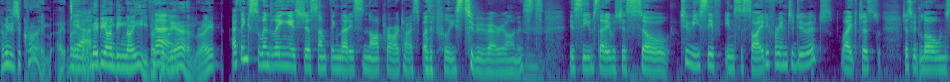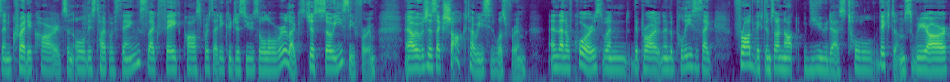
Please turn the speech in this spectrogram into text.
I mean, it's a crime. I, but, Yeah. but maybe I'm being naive. I No. probably am, right? I think swindling is just something that is not prioritized by the police, to be very honest. Hmm. It seems that it was just so too easy in society for him to do it, like just just with loans and credit cards and all these type of things, like fake passports that he could just use all over. Like it's just so easy for him. And I was just like shocked how easy it was for him. And then, of course, when the pro- when the police is like, fraud victims are not viewed as total victims. We are,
